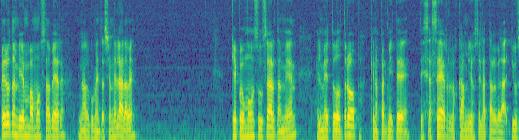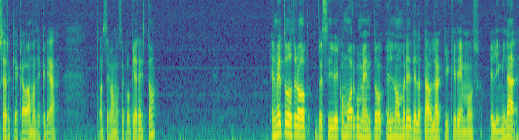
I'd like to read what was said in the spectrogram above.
pero también vamos a ver en la documentación del Laravel que podemos usar también el método drop que nos permite deshacer los cambios de la tabla user que acabamos de crear. Entonces vamos a copiar esto. El método drop recibe como argumento el nombre de la tabla que queremos eliminar.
